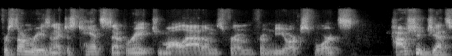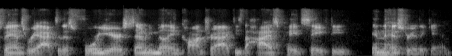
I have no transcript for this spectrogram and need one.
for some reason, I just can't separate Jamal Adams from from New York sports. How should Jets fans react to this four-year, seventy million contract? He's the highest paid safety in the history of the game.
